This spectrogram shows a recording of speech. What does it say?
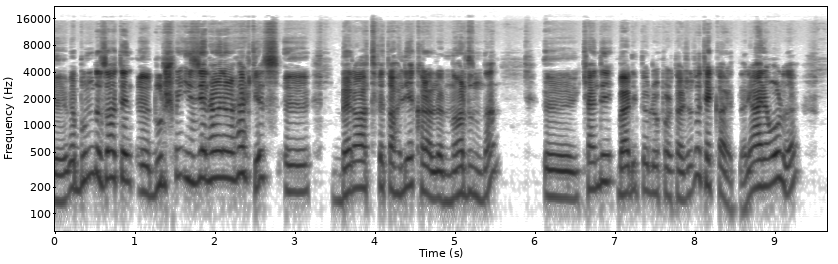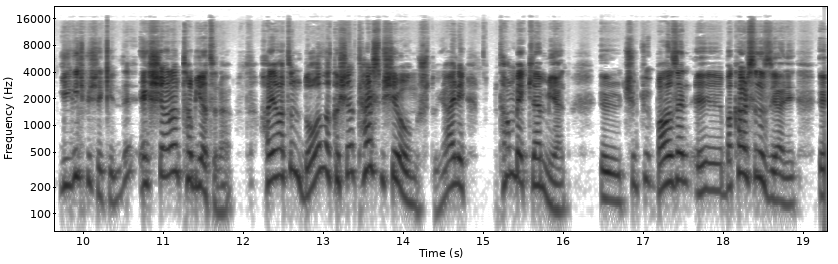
E, ve bunu da zaten e, duruşmayı izleyen hemen hemen herkes e, beraat ve tahliye kararlarının ardından e, kendi verdikleri röportajlarda tekrar ettiler. Yani orada ilginç bir şekilde eşyanın tabiatına, hayatın doğal akışına ters bir şey olmuştu. Yani tam beklenmeyen. E, çünkü bazen e, bakarsınız yani e,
